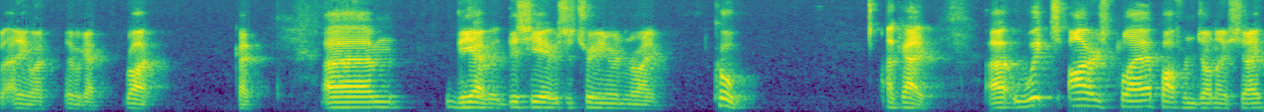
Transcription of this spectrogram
But anyway, there we go. Right. Okay. Um, yeah, but this year it was just Trina and Lorraine. Cool. Okay. Uh, which Irish player, apart from John O'Shea,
